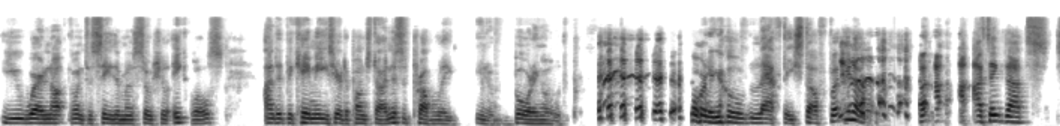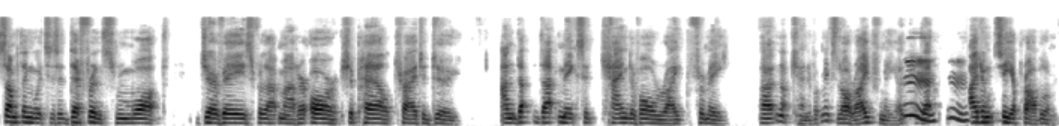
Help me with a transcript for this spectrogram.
you were not going to see them as social equals, and it became easier to punch down. This is probably you know boring old, boring old lefty stuff, but you know. I, I, I think that's something which is a difference from what Gervais, for that matter, or Chappelle try to do. And that, that makes it kind of all right for me. Uh, not kind of, it makes it all right for me. Mm, that, mm. I don't see a problem.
